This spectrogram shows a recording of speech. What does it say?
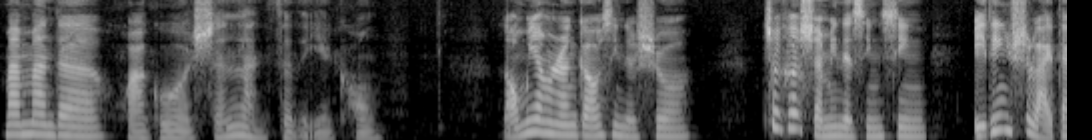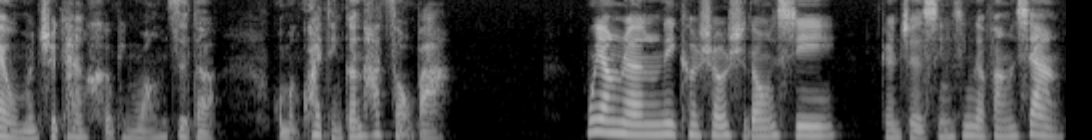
慢慢的划过深蓝色的夜空。老牧羊人高兴地说：“这颗神秘的星星一定是来带我们去看和平王子的。我们快点跟他走吧！”牧羊人立刻收拾东西，跟着星星的方向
